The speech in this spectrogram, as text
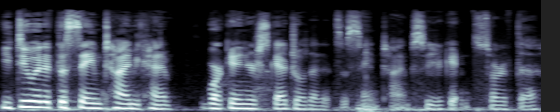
you do it at the same time, you kind of work it in your schedule that it's the same time. So you're getting sort of the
